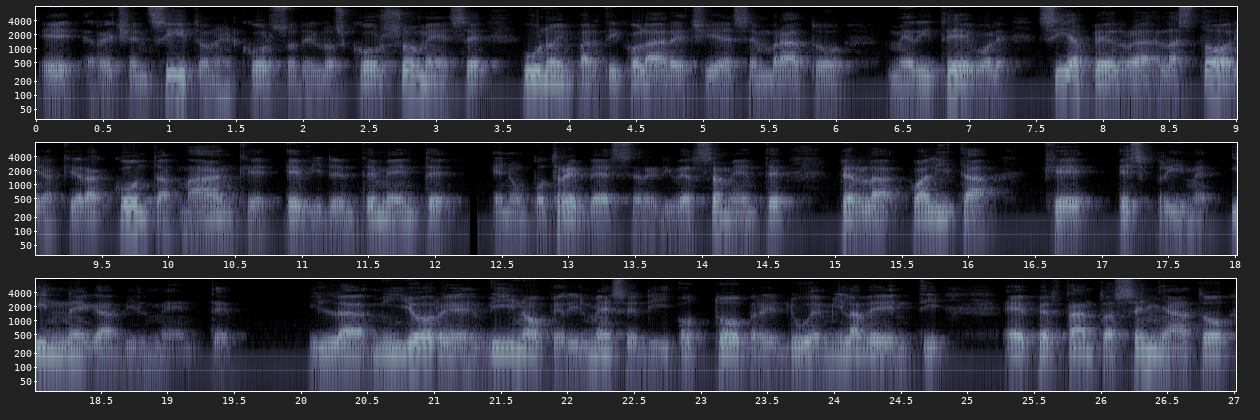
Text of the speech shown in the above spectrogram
e recensito nel corso dello scorso mese, uno in particolare ci è sembrato meritevole, sia per la storia che racconta, ma anche evidentemente e non potrebbe essere diversamente per la qualità che esprime innegabilmente. Il migliore vino per il mese di ottobre 2020 è pertanto assegnato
